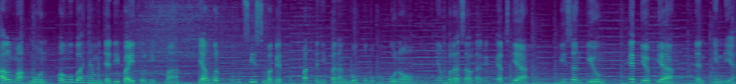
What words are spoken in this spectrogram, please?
Al-Ma'mun mengubahnya menjadi Baitul Hikmah yang berfungsi sebagai tempat penyimpanan buku-buku kuno yang berasal dari Persia, Bizantium, Ethiopia, dan India.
